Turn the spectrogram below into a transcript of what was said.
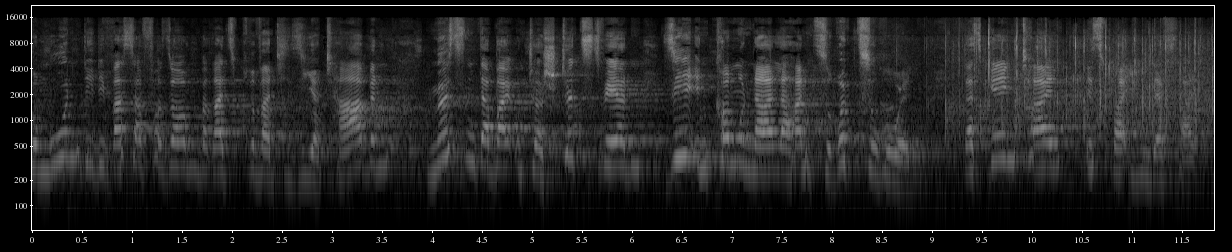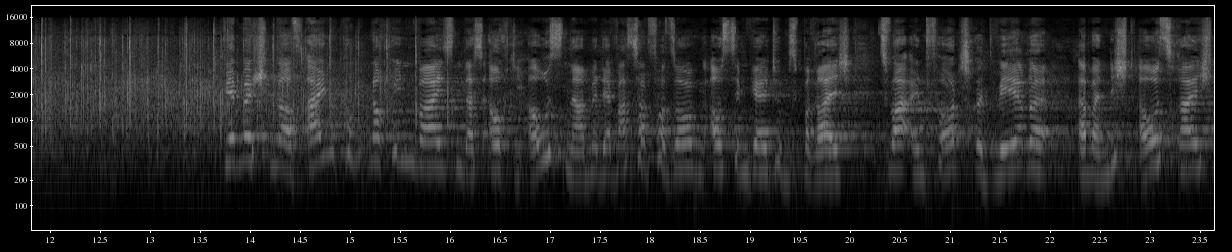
Kommunen, die die Wasserversorgung bereits privatisiert haben, müssen dabei unterstützt werden, sie in kommunale Hand zurückzuholen. Das Gegenteil ist bei Ihnen der Fall. Wir möchten auf einen Punkt noch hinweisen, dass auch die Ausnahme der Wasserversorgung aus dem Geltungsbereich zwar ein Fortschritt wäre, aber nicht ausreicht.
